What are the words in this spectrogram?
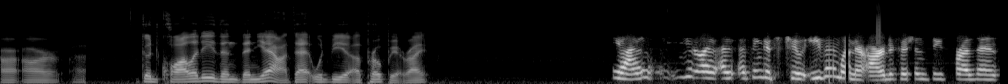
are, are uh, good quality, then then yeah, that would be appropriate, right? Yeah, you know, I, I think it's true. Even when there are deficiencies present,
